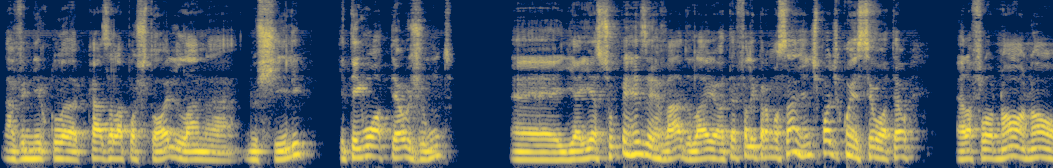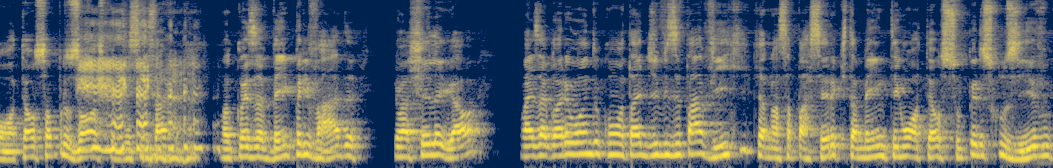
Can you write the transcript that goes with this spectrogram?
na vinícola Casa Lapostoli, lá na, no Chile, que tem um hotel junto. É, e aí é super reservado lá. Eu até falei para a moça, ah, a gente pode conhecer o hotel. Ela falou, não, não, hotel só para os hóspedes, assim, sabe? Uma coisa bem privada. que eu achei legal. Mas agora eu ando com vontade de visitar a Vicky, que é a nossa parceira, que também tem um hotel super exclusivo.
